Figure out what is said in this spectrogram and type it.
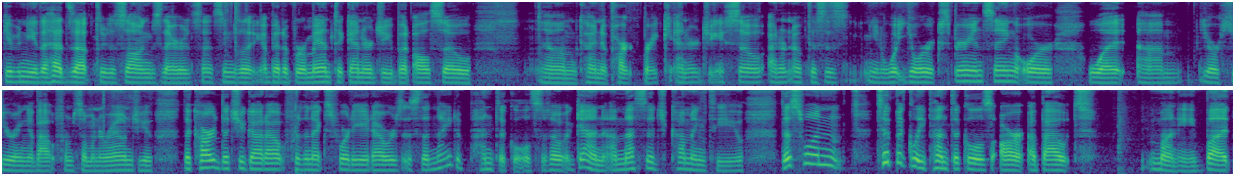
giving you the heads up through the songs there. It seems like a bit of romantic energy but also um, kind of heartbreak energy. So I don't know if this is, you know, what you're experiencing or what um, you're hearing about from someone around you. The card that you got out for the next 48 hours is the Knight of Pentacles. So again, a message coming to you. This one, typically Pentacles are about money, but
